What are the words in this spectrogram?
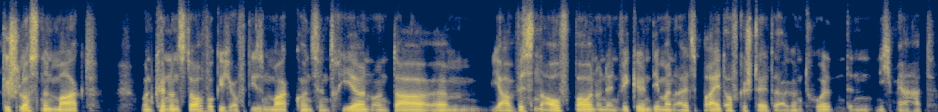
geschlossenen Markt und können uns da auch wirklich auf diesen Markt konzentrieren und da ähm, ja, Wissen aufbauen und entwickeln, den man als breit aufgestellte Agentur denn nicht mehr hat.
